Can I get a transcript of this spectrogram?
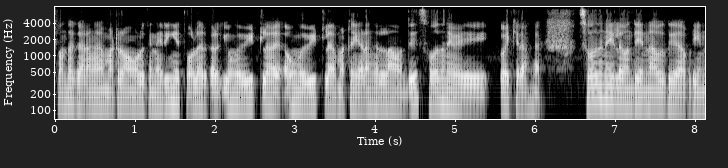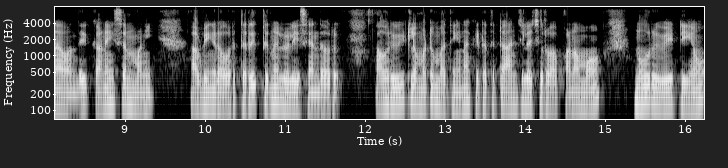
சொந்தக்காரங்க மற்றும் அவங்களுக்கு நெருங்கிய தோழர்கள் இவங்க வீட்டில் அவங்க வீட்டில் மற்ற இடங்கள்லாம் வந்து சோதனை வைக்கிறாங்க. சோதனையில் வந்து என்ன ஆகுது அப்படின்னா வந்து கணேசன் மணி அப்படிங்கிற ஒருத்தர் திருநெல்வேலியை சேர்ந்தவர். அவர் வீட்டில் மட்டும் பார்த்தீங்கன்னா கிட்டத்தட்ட அஞ்சு லட்ச ரூபா பணமும் நூறு வேட்டியும்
